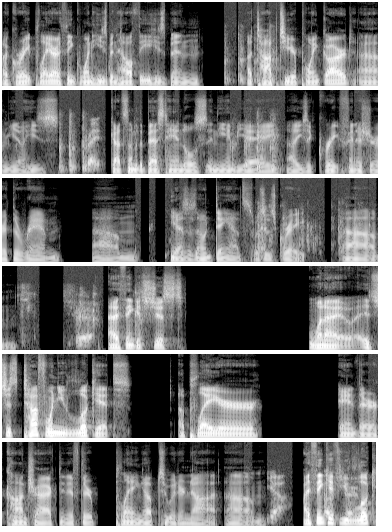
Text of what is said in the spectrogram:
a great player. I think when he's been healthy, he's been a top tier point guard. Um, you know, he's Right. got some of the best handles in the NBA. Uh, he's a great finisher at the rim. Um, he has his own dance, which is great. Um, Sure. I think it's just when I it's just tough when you look at a player and their contract and if they're playing up to it or not. Um, Yeah. I think Oh, if you look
